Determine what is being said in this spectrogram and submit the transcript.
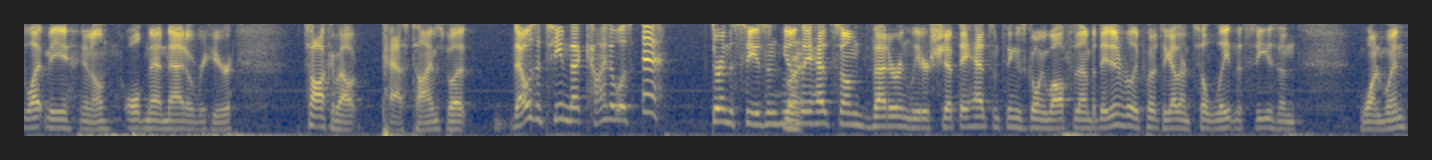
let me, you know, old man Matt over here, talk about past times. But that was a team that kind of was eh during the season. You know, Right. they had some veteran leadership, they had some things going well for them, but they didn't really put it together until late in the season. One win,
